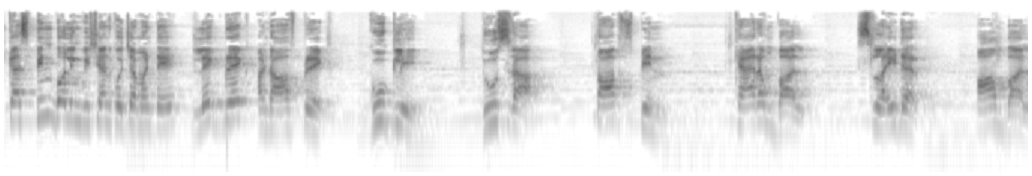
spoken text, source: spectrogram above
ఇక స్పిన్ బౌలింగ్ విషయానికి వచ్చామంటే leg break and off break googly doosra top spin carrom ball slider arm ball.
